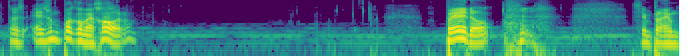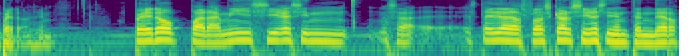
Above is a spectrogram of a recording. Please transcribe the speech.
Entonces, es un poco mejor. Pero... siempre hay un pero, sí. Pero para mí sigue sin... O sea, esta idea de las flashcards sigue sin entender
